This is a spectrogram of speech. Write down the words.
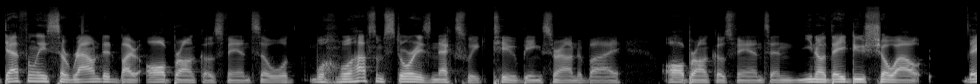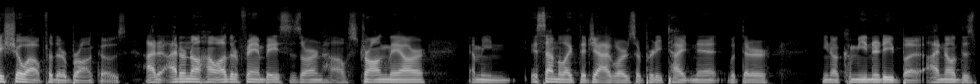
Definitely surrounded by all Broncos fans. So we'll, we'll we'll have some stories next week too, being surrounded by all Broncos fans, and you know they do show out. They show out for their Broncos. I, I don't know how other fan bases are and how strong they are. I mean, it sounded like the Jaguars are pretty tight knit with their you know community, but I know this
